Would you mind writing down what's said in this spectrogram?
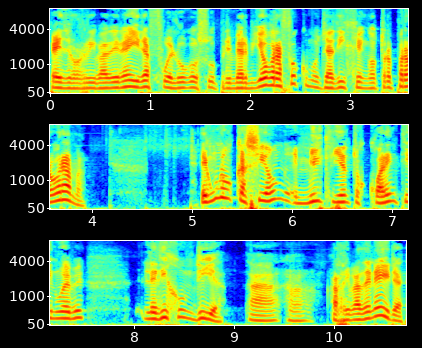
Pedro Rivadeneira fue luego su primer biógrafo, como ya dije en otro programa. En una ocasión, en 1549, le dijo un día a, a, a Rivadeneira,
